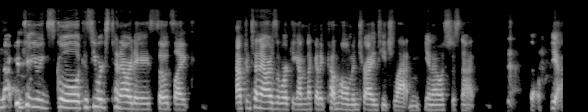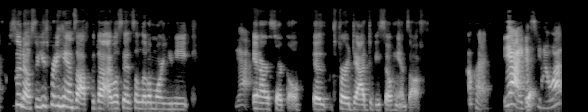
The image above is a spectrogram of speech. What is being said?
not continuing school because he works 10 hour days so it's like after 10 hours of working i'm not going to come home and try and teach latin you know it's just not so yeah so no so he's pretty hands off but that i will say it's a little more unique yeah. in our circle is for a dad to be so hands off okay yeah i guess yeah. you know what?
